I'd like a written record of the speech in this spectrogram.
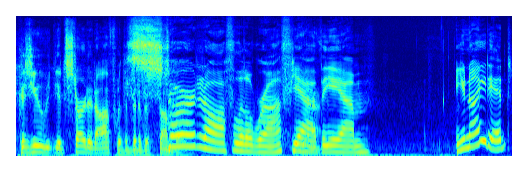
because you it started off with a bit of a stumble. started off a little rough. Yeah, Yeah. the um, United.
